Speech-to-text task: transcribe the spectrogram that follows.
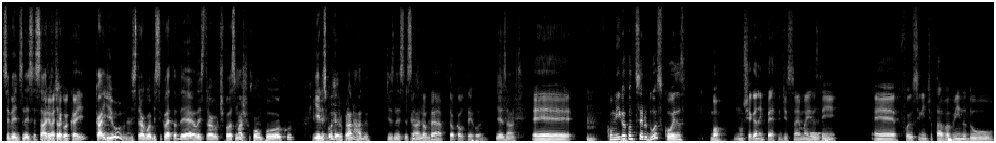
Você vê, desnecessário. Ela Estra- chegou a cair? Caiu, Né? estragou a bicicleta dela, estragou, tipo, ela se machucou um pouco. Que e eles merda. correram pra nada. É Desnecessário. só né? pra tocar o terror, né? Exato. É, Comigo aconteceram duas coisas. Bom, não chega nem perto disso, né? Mas Uhum. assim, é, foi o seguinte, eu tava vindo do,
